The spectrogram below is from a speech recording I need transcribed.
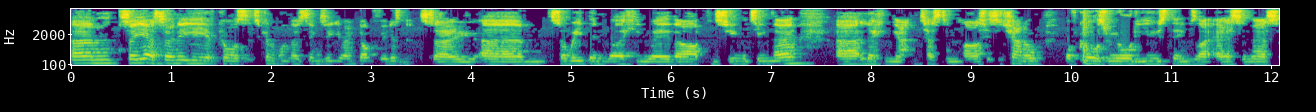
um, so yeah, so in EE, of course, it's kind of one of those things that you own food, isn't it? So, um, so we've been working with our consumer team there, uh, looking at and testing RCS channel. Of course, we already use things like SMS,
